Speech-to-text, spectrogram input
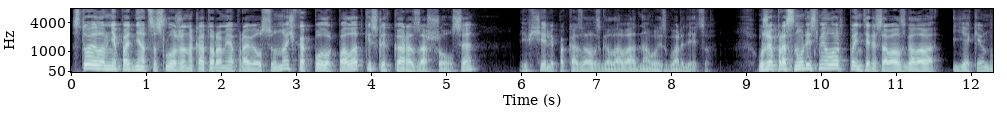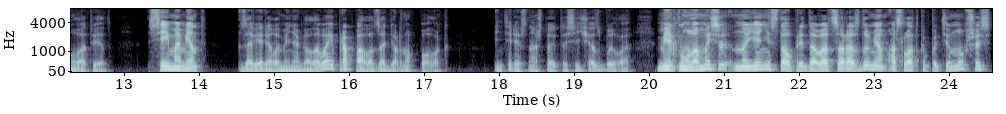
Стоило мне подняться с ложа, на котором я провел всю ночь, как полог палатки слегка разошелся, и в щели показалась голова одного из гвардейцев. «Уже проснулись, милорд?» — поинтересовалась голова. Я кивнул ответ. «Сей момент», заверила меня голова и пропала, задернув полок. Интересно, а что это сейчас было? Мелькнула мысль, но я не стал предаваться раздумьям, а сладко потянувшись,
